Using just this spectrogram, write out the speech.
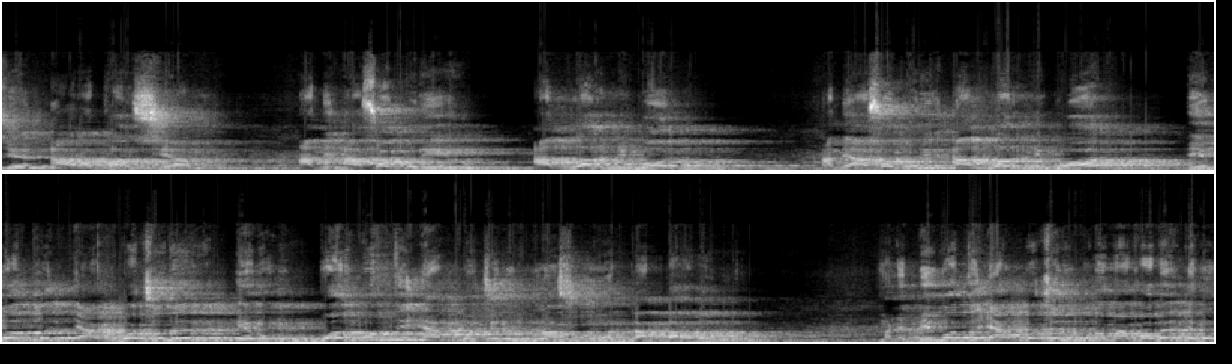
যে, আরাফার সিয়াম, আমি আশা করি আল্লাহর নিকট আমি আশা করি আল্লাহর নিকট বিগত এক বছরের এবং পরবর্তী এক বছরের গুণা গুণাসমূহের কাপ্পারা হবে মানে বিগত এক বছরের গুণা মাপ হবে এবং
